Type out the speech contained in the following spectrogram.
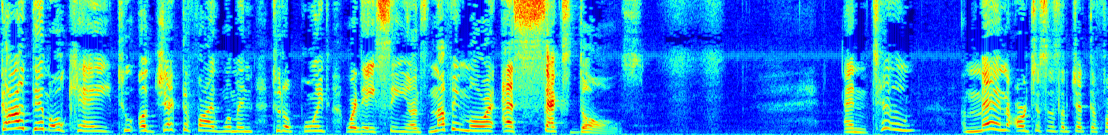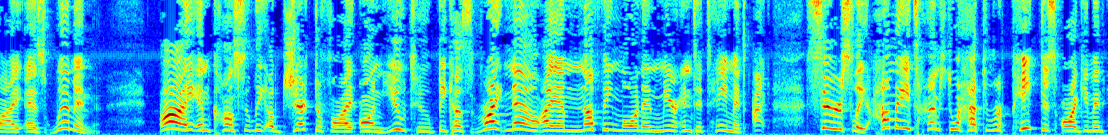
goddamn okay to objectify women to the point where they see us nothing more as sex dolls. And two, men are just as objectified as women. I am constantly objectified on YouTube because right now I am nothing more than mere entertainment. I seriously, how many times do I have to repeat this argument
